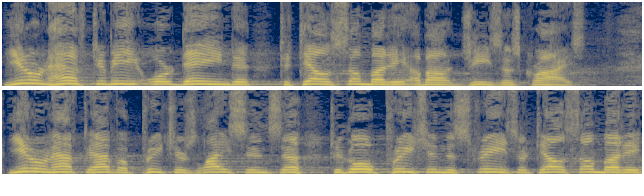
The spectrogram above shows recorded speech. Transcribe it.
you don't have to be ordained to tell somebody about Jesus Christ. You don't have to have a preacher's license uh, to go preach in the streets or tell somebody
